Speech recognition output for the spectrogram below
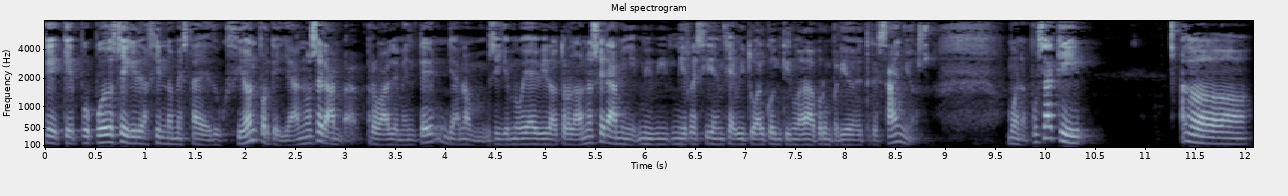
que, puedo seguir haciéndome esta deducción, porque ya no será, probablemente, ya no, si yo me voy a vivir a otro lado, no será mi, residencia habitual continuada por un periodo de tres años. Bueno, pues aquí ah,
